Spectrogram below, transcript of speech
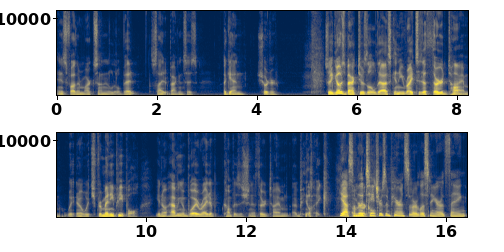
and his father marks on it a little bit, slide it back, and says, "Again, shorter." So he goes back to his little desk and he writes it a third time, you know, which for many people, you know, having a boy write a composition a third time, I'd be like, Yeah, some of the teachers and parents that are listening are saying,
